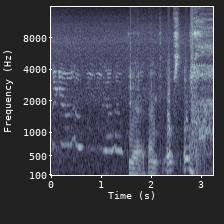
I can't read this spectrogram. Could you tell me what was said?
Okay, I'll help you. I'll help you. Yeah, thank you. Oops. Oops.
